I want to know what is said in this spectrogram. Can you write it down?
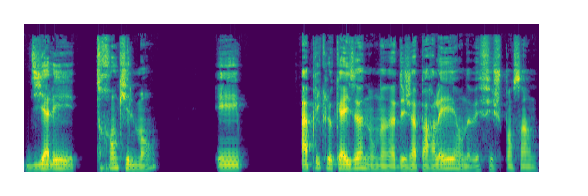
d'y aller tranquillement, et applique le Kaizen, on en a déjà parlé, on avait fait, je pense, un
